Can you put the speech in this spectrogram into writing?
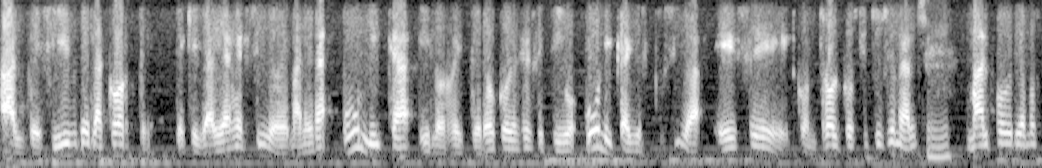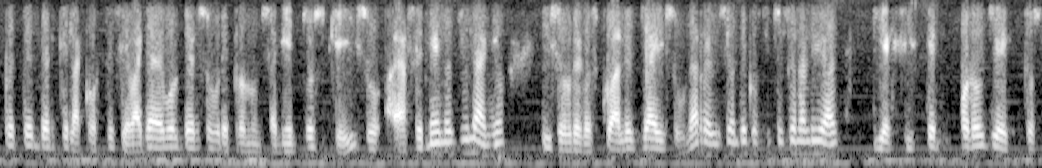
al decir de la Corte de que ya había ejercido de manera única, y lo reiteró con ese objetivo, única y exclusiva ese control constitucional, mal podríamos pretender que la Corte se vaya a devolver sobre pronunciamientos que hizo hace menos de un año y sobre los cuales ya hizo una revisión de constitucionalidad y existen proyectos,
